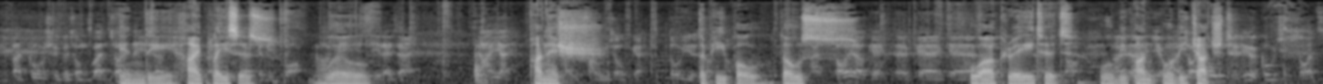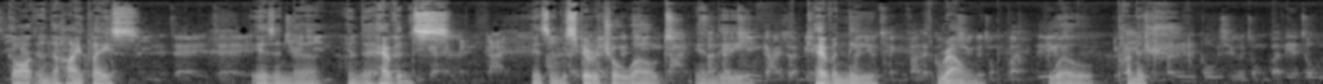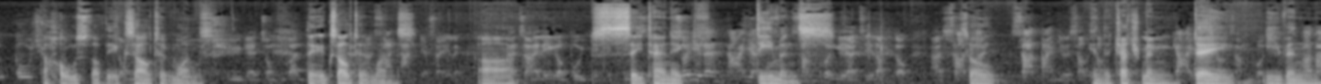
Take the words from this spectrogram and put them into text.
in the high places will punish the people. Those who are created will be pun- will be judged. God in the high place is in the in the heavens, is in the spiritual world, in the heavenly realm, will punish the host of the exalted ones. The exalted ones are satanic demons. So, in the judgment day, even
